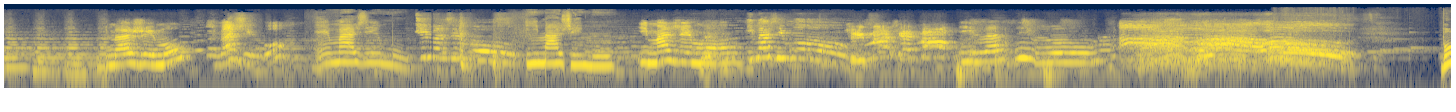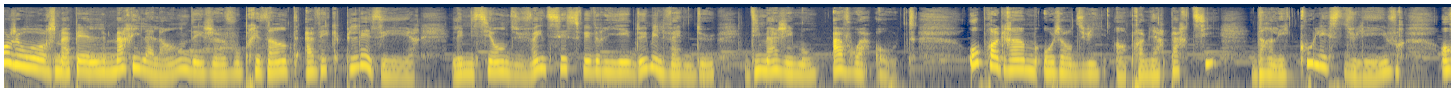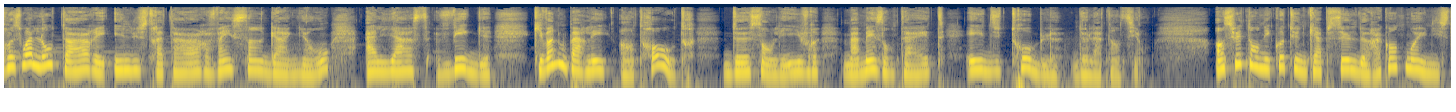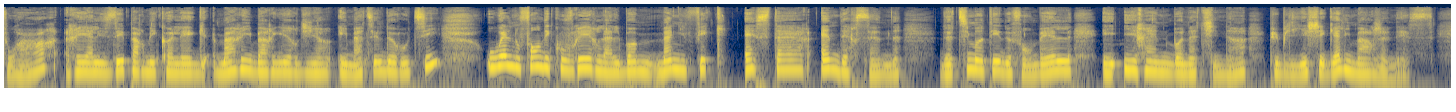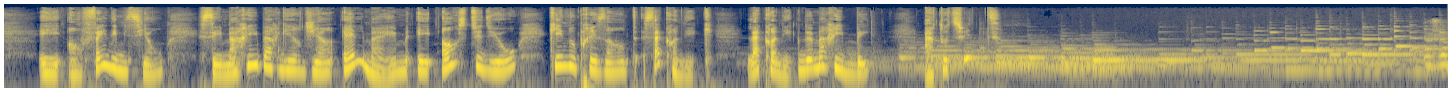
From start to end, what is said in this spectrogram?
Imagémo. Imagémo. Imagémo. Imagémo. Imagémo. Imagémo. Imagémo. Imagémo. Bonjour, je m'appelle Marie Lalande et je vous présente avec plaisir l'émission du 26 février 2022 d'Imagémo à voix haute. Au programme aujourd'hui, en première partie, dans les coulisses du livre, on reçoit l'auteur et illustrateur Vincent Gagnon, alias Vig, qui va nous parler, entre autres, de son livre Ma maison tête et du trouble de l'attention. Ensuite, on écoute une capsule de Raconte-moi une histoire, réalisée par mes collègues Marie Barguirgian et Mathilde Routy, où elles nous font découvrir l'album magnifique Esther Henderson de Timothée de Fombelle et Irène Bonacina, publié chez Gallimard Jeunesse. Et en fin d'émission, c'est Marie Barguirgian elle-même et en studio qui nous présente sa chronique, la chronique de Marie B. À tout de suite!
